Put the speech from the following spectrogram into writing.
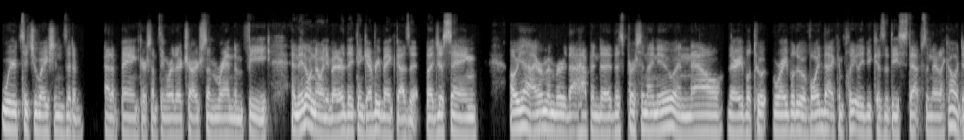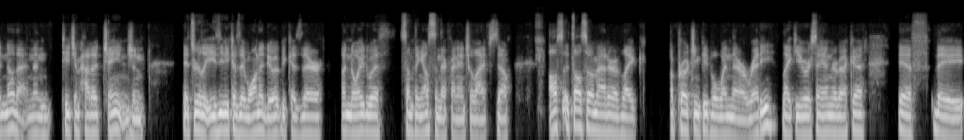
weird situations at a at a bank or something where they're charged some random fee and they don't know any better. They think every bank does it, but just saying, "Oh yeah, I remember that happened to this person I knew, and now they're able to we're able to avoid that completely because of these steps." And they're like, "Oh, I didn't know that," and then teach them how to change. And it's really easy because they want to do it because they're annoyed with something else in their financial life. So also it's also a matter of like approaching people when they're ready like you were saying rebecca if they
